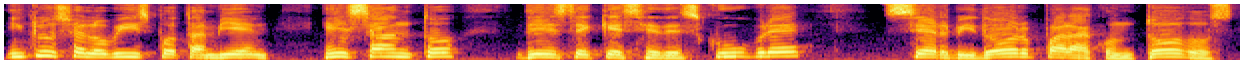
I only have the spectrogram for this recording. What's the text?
Incluso el obispo también es santo desde que se descubre servidor para con todos,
